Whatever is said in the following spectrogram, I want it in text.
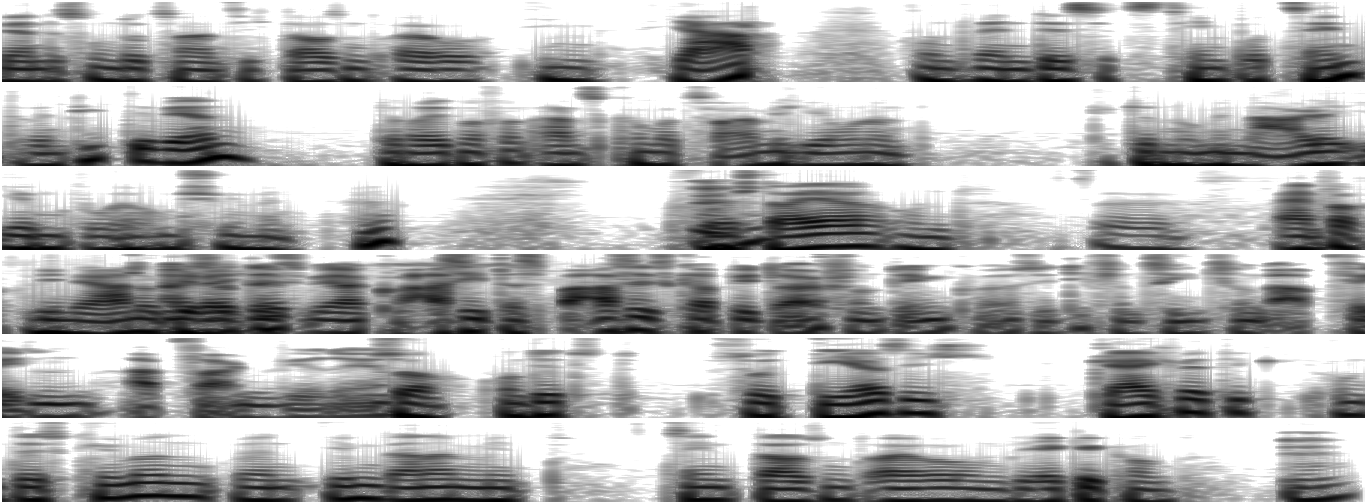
wären das 120.000 Euro im Jahr. Und wenn das jetzt 10% Rendite wären, dann reden wir von 1,2 Millionen, die der Nominale irgendwo herumschwimmen. Ja? Vor mhm. Steuer und äh, einfach linear nur also gerechnet. Also das wäre quasi das Basiskapital, von dem quasi die Verzinsung abfällen, abfallen würde. Ja. So, und jetzt soll der sich gleichwertig um das kümmern, wenn irgendeiner mit 10.000 Euro um die Ecke kommt mhm.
